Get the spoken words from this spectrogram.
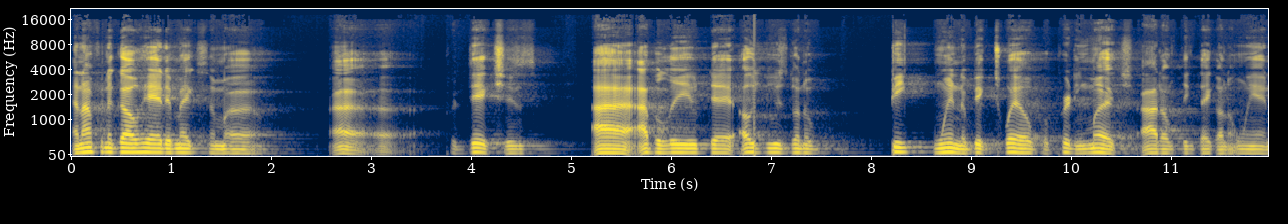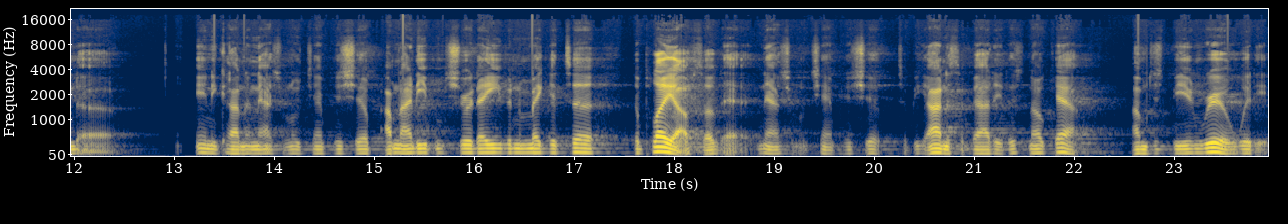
and I'm gonna go ahead and make some uh, uh predictions I, I believe that OU is going to beat win the Big 12, but pretty much I don't think they're going to win uh, any kind of national championship. I'm not even sure they even make it to the playoffs of that national championship. To be honest about it, it's no cap. I'm just being real with it.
